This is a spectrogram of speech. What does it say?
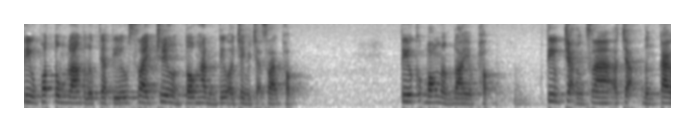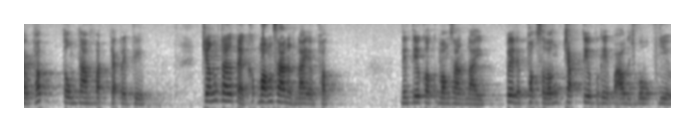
ទីបំផុតទុំឡើងទៅលើផ្ទះទាវស្រែកច្រៀងអន្តងហៅនឹងទាវឲ្យចេញមកចាក់ស្រែផឹកទាវក្បងនឹងដៃអផឹកទាវចាក់នឹងស្រាចាក់នឹងកែវអផឹកទុំតាមបាត់ភក្តីភាពចឹងត្រូវតែក្បងស្រានឹងដៃអផឹកនាងទាវក៏ក្បងស្រានឹងដៃពេលដែលផឹកស្វឹងចាប់ទាវប្រគេបោទៅចំពោះមុខភ្ញៀវ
